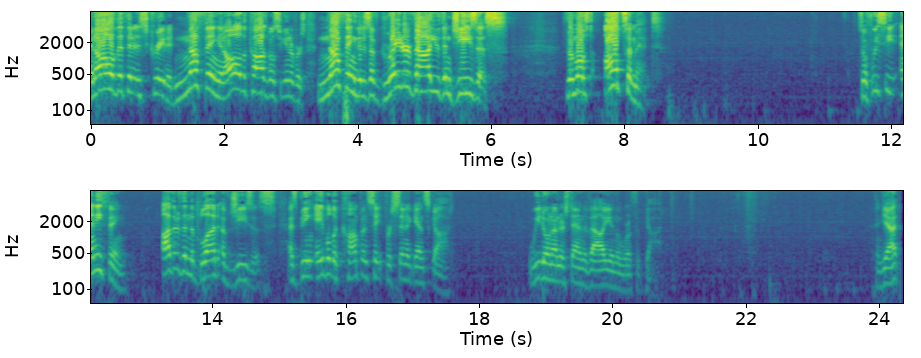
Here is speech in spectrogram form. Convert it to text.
in all that is created, nothing in all the cosmos universe, nothing that is of greater value than Jesus. The most ultimate. So if we see anything other than the blood of Jesus as being able to compensate for sin against God, we don't understand the value and the worth of God. And yet,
